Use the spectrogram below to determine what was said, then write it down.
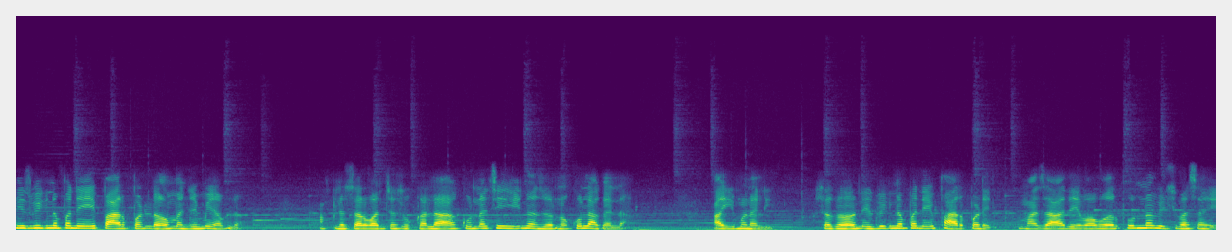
निर्विघ्नपणे पार पडलं म्हणजे मिळवलं. आपल्या सर्वांच्या सुखाला कुणाचीही नजर नको लागायला. आई म्हणाली सगळं निर्विघ्नपणे पार पडेल माझा देवावर पूर्ण विश्वास आहे.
